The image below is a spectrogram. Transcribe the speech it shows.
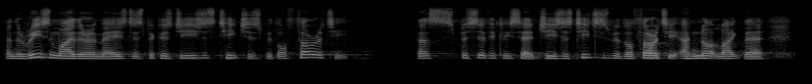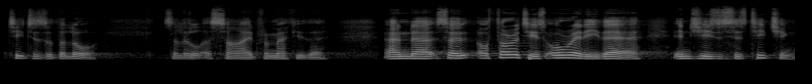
And the reason why they're amazed is because Jesus teaches with authority. That's specifically said. Jesus teaches with authority and not like the teachers of the law. It's a little aside from Matthew there. And uh, so authority is already there in Jesus' teaching.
